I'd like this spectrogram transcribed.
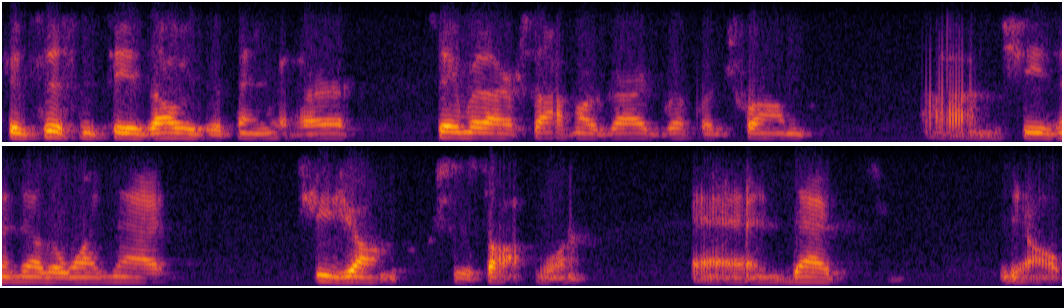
consistency is always the thing with her. Same with our sophomore guard Brooklyn Trum. Um, she's another one that she's young. She's a sophomore, and that's you know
